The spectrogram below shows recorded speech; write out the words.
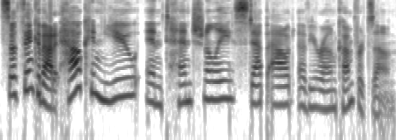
So think about it. How can you intentionally step out of your own comfort zone?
